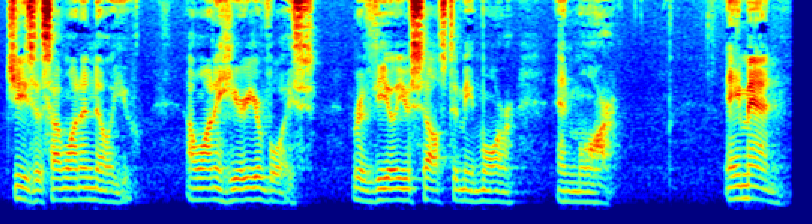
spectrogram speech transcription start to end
Jesus, I want to know you. I want to hear your voice. Reveal yourself to me more and more. Amen.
